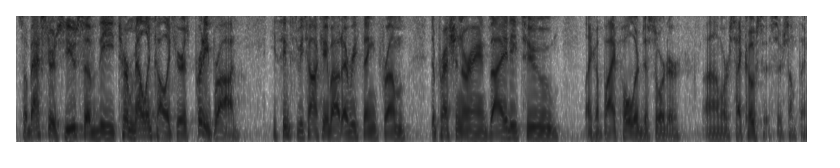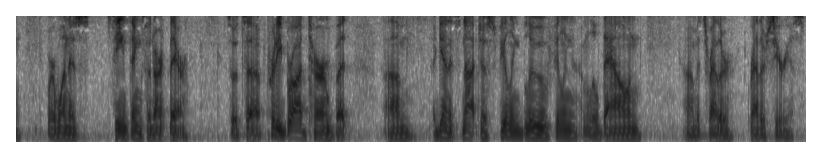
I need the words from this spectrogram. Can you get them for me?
So Baxter's use of the term melancholy here is pretty broad. He seems to be talking about everything from depression or anxiety to like a bipolar disorder um, or psychosis or something, where one is seeing things that aren't there. So it's a pretty broad term, but um, again, it's not just feeling blue, feeling I'm a little down. Um, it's rather rather serious.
